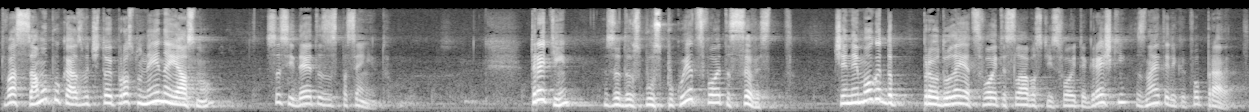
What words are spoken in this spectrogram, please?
това само показва, че той просто не е наясно с идеята за спасението. Трети, за да успокоят своята съвест, че не могат да преодолеят своите слабости и своите грешки, знаете ли какво правят?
